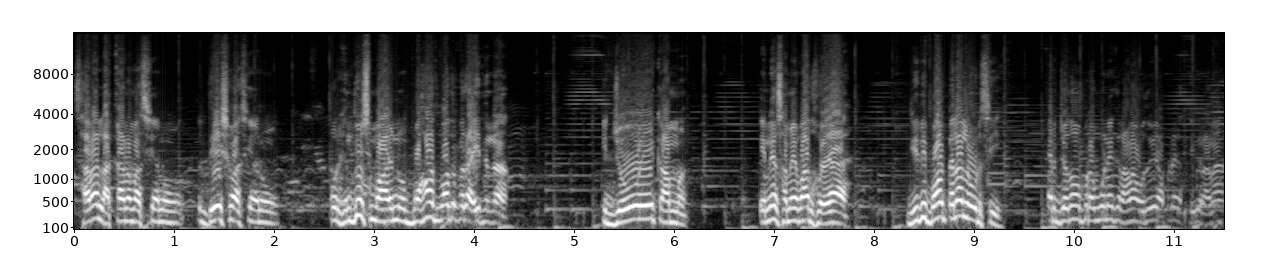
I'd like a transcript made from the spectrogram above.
ਸਾਰਾ ਇਲਾਕਾ ਨਿਵਾਸੀਆਂ ਨੂੰ ਦੇਸ਼ ਵਾਸੀਆਂ ਨੂੰ ਔਰ ਹਿੰਦੂ ਸਮਾਜ ਨੂੰ ਬਹੁਤ ਬਹੁਤ ਵਧਾਈ ਦਿੰਦਾ ਕਿ ਜੋ ਇਹ ਕੰਮ ਇੰਨੇ ਸਮੇਂ ਬਾਅਦ ਹੋਇਆ ਜਿਹਦੀ ਬਹੁਤ ਪਹਿਲਾਂ ਲੋੜ ਸੀ, ਪਰ ਜਦੋਂ ਪ੍ਰਭੂ ਨੇ ਕਰਾਣਾ ਉਦੋਂ ਹੀ ਆਪਣੇ ਹੱਥੀਂ ਕਰਾਣਾ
